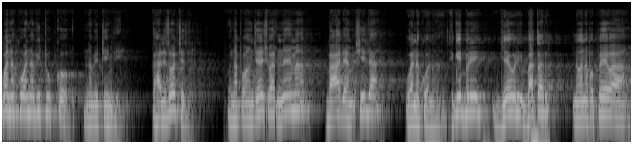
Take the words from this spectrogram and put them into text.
wanakuwa na vituko na vitimbi hali zote zile wanapoonjeshwa neema baada ya shida wanakuwa na kibri jeuri batar na wanapopewa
